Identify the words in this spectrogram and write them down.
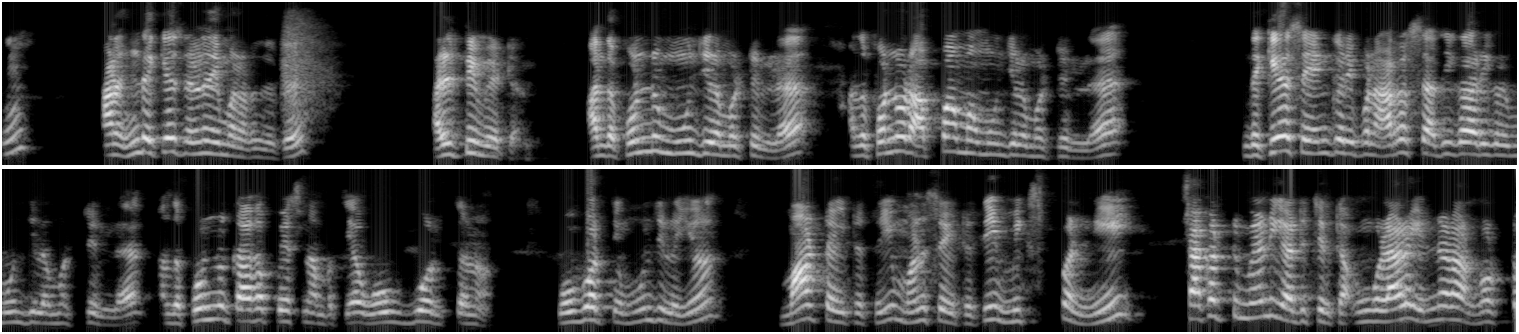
ம்? ஆனா இந்த கேஸ் என்ன தெரியுமா நடந்திருக்கு அல்டிமேட் அந்த பொண்ணு மூஞ்சில மட்டும் இல்ல அந்த பொண்ணோட அப்பா அம்மா மூஞ்சில மட்டும் இல்ல இந்த கேஸை என்கொயரி பண்ண அரசு அதிகாரிகள் மூஞ்சில மட்டும் இல்ல அந்த பொண்ணுக்காக பேசினா பத்தியா? ஒவ்வொருத்தனும். ஒவ்வொருத்த மூஞ்சிலையும் மாட்டு ஐட்டத்தையும் மனுஷ ஐட்டத்தையும் மிக்ஸ் பண்ணி சகட்டு மேனி அடிச்சிருக்கான். உங்களால என்னடா நொட்ட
